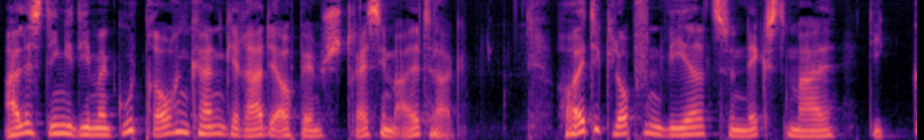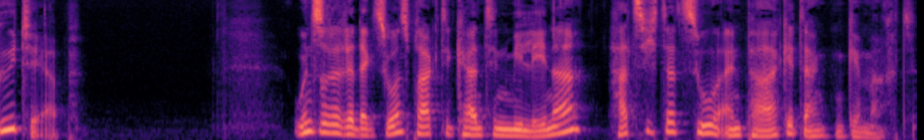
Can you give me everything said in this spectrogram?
Alles Dinge, die man gut brauchen kann, gerade auch beim Stress im Alltag. Heute klopfen wir zunächst mal die Güte ab. Unsere Redaktionspraktikantin Milena hat sich dazu ein paar Gedanken gemacht.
